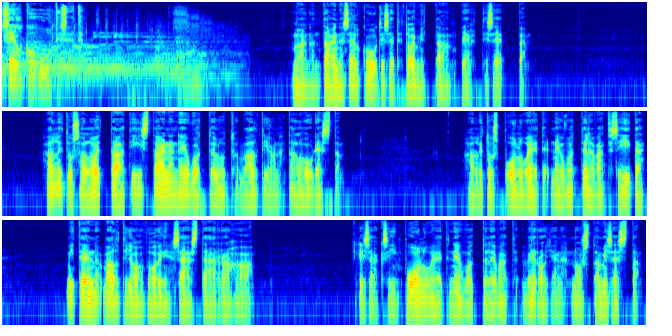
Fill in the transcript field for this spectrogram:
Selkouutiset. Maanantain selkouutiset toimittaa Pertti Seppä. Hallitus aloittaa tiistaina neuvottelut valtion taloudesta. Hallituspuolueet neuvottelevat siitä, miten valtio voi säästää rahaa. Lisäksi puolueet neuvottelevat verojen nostamisesta.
